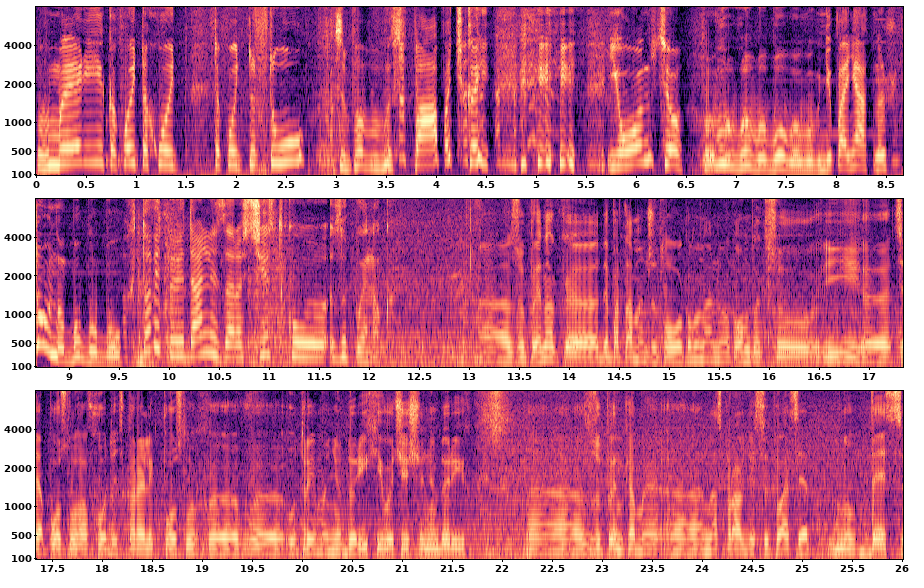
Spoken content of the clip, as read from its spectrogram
в мэрии какой-то ходит такой туту с, п- с папочкой, и он все непонятно что, но бу-бу-бу. А хто відповідальний за розчистку зупинок? Е, Зупинок е, департамент житлово-комунального комплексу, і е, ця послуга входить в перелік послуг в утриманню доріг і в очищенню доріг. З зупинками насправді ситуація ну, десь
